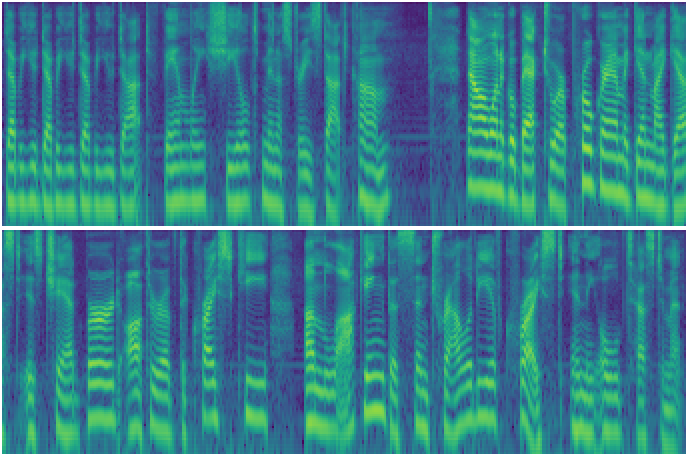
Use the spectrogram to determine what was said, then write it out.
www.familyshieldministries.com. Now, I want to go back to our program. Again, my guest is Chad Bird, author of The Christ Key Unlocking the Centrality of Christ in the Old Testament.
